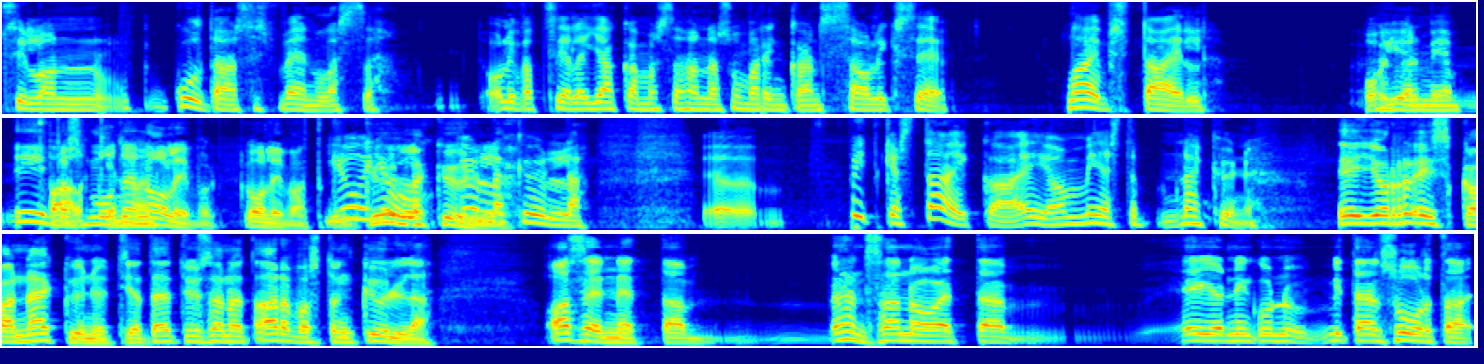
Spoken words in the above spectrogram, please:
silloin kultaisessa Venlassa. Olivat siellä jakamassa Hanna Sumarin kanssa, oliko se lifestyle-ohjelmien Niinpäs palkinnon? muuten olivat, olivatkin. Joo, kyllä, joo, kyllä, kyllä, kyllä. Ö, Pitkästä aikaa ei ole miestä näkynyt. Ei ole reiskaa näkynyt ja täytyy sanoa, että arvostan kyllä asennetta. Hän sanoo, että ei ole niin kuin mitään suurta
